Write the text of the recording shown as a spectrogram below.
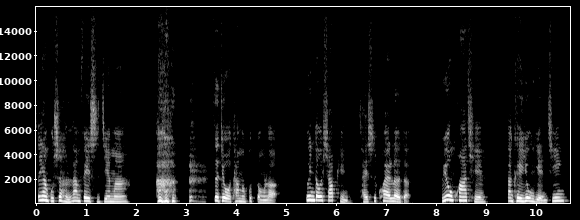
这样不是很浪费时间吗？” 这就他们不懂了，Window Shopping 才是快乐的。不用花钱，但可以用眼睛、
